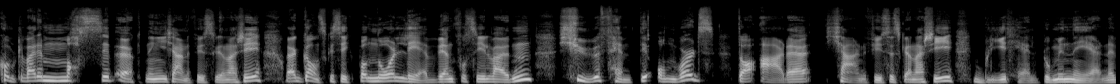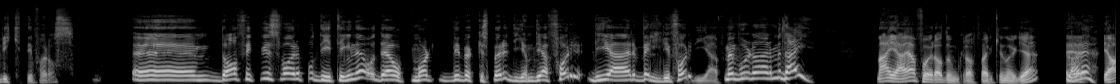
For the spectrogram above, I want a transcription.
kommer til å være massiv økning i kjernefysisk energi, og jeg er ganske sikker på at nå lever vi i en fossil verden. 2050 onwards, da er det kjernefysisk energi blir helt dominerende viktig for oss. Eh, da fikk vi svaret på de tingene, og det er åpenbart Vi bør ikke spørre de om de er for. De er veldig for. Er for. Men hvordan er det med deg? Nei, jeg er for atomkraftverk i Norge. Du er det? Ja,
